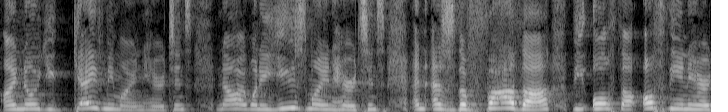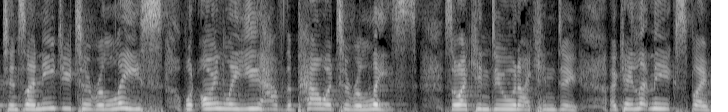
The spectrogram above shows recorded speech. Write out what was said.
I know you gave me my inheritance. Now I want to use my inheritance. And as the father, the author of the inheritance, I need you to release what only you have the power to release so I can do what I can do. Okay, let me explain.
